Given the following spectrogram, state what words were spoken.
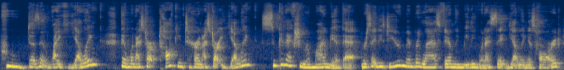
who doesn't like yelling, then when I start talking to her and I start yelling, Sue can actually remind me of that. Mercedes, do you remember last family meeting when I said yelling is hard?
